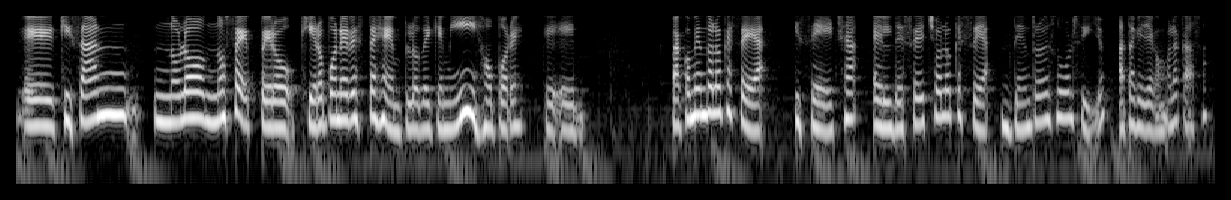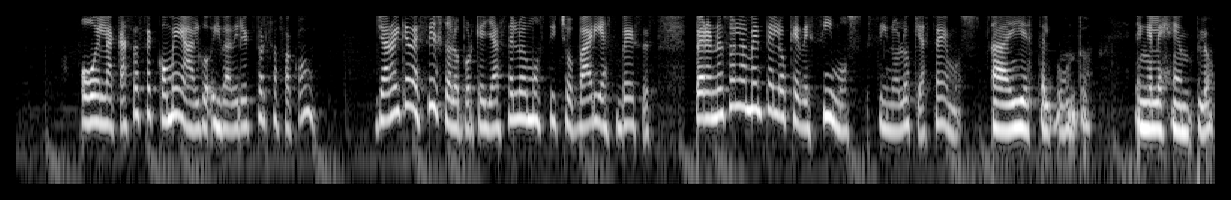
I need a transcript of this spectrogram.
Eh, quizá no lo, no sé, pero quiero poner este ejemplo de que mi hijo por, eh, eh, va comiendo lo que sea y se echa el desecho lo que sea dentro de su bolsillo hasta que llegamos a la casa. O en la casa se come algo y va directo al zafacón. Ya no hay que decírselo porque ya se lo hemos dicho varias veces, pero no es solamente lo que decimos, sino lo que hacemos. Ahí está el punto, en el ejemplo.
